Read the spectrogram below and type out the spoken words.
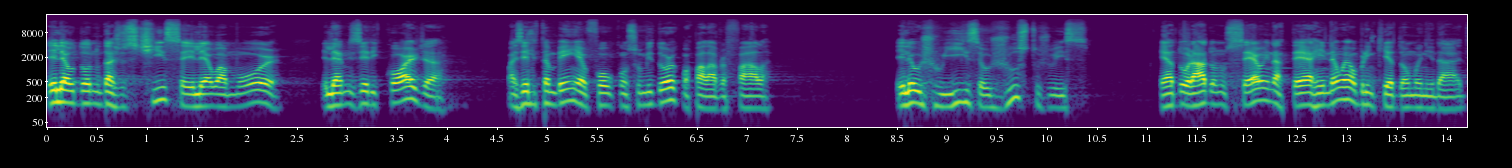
Ele é o dono da justiça, Ele é o amor, Ele é a misericórdia, mas Ele também é o fogo consumidor, como a palavra fala. Ele é o juiz, é o justo juiz. É adorado no céu e na terra e não é o brinquedo da humanidade.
